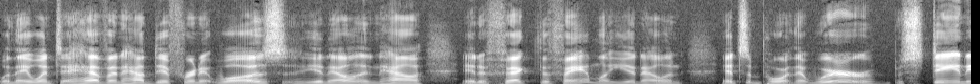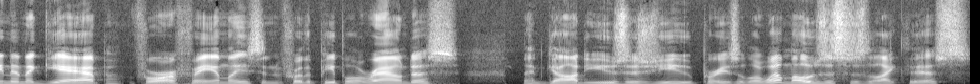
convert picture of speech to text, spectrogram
when they went to heaven, how different it was, you know, and how it affected the family, you know. And it's important that we're standing in a gap for our families and for the people around us. And God uses you, praise the Lord. Well, Moses is like this.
